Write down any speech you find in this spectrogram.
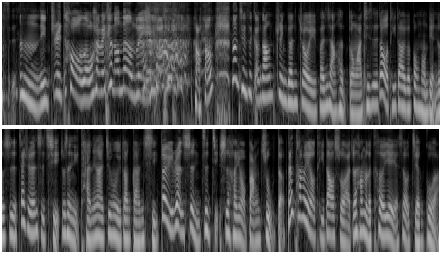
子。嗯，你剧透了，我还没看到那里。好，那其实刚刚 Jane 跟 Joey 分享很多嘛，其实都有提到一个共同点，就是在学生时期，就是你谈恋爱进入一段关系，对于认识你自己是很有帮助的。但是他们也有提到说啊，就是他们的课业也是有兼顾啊。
